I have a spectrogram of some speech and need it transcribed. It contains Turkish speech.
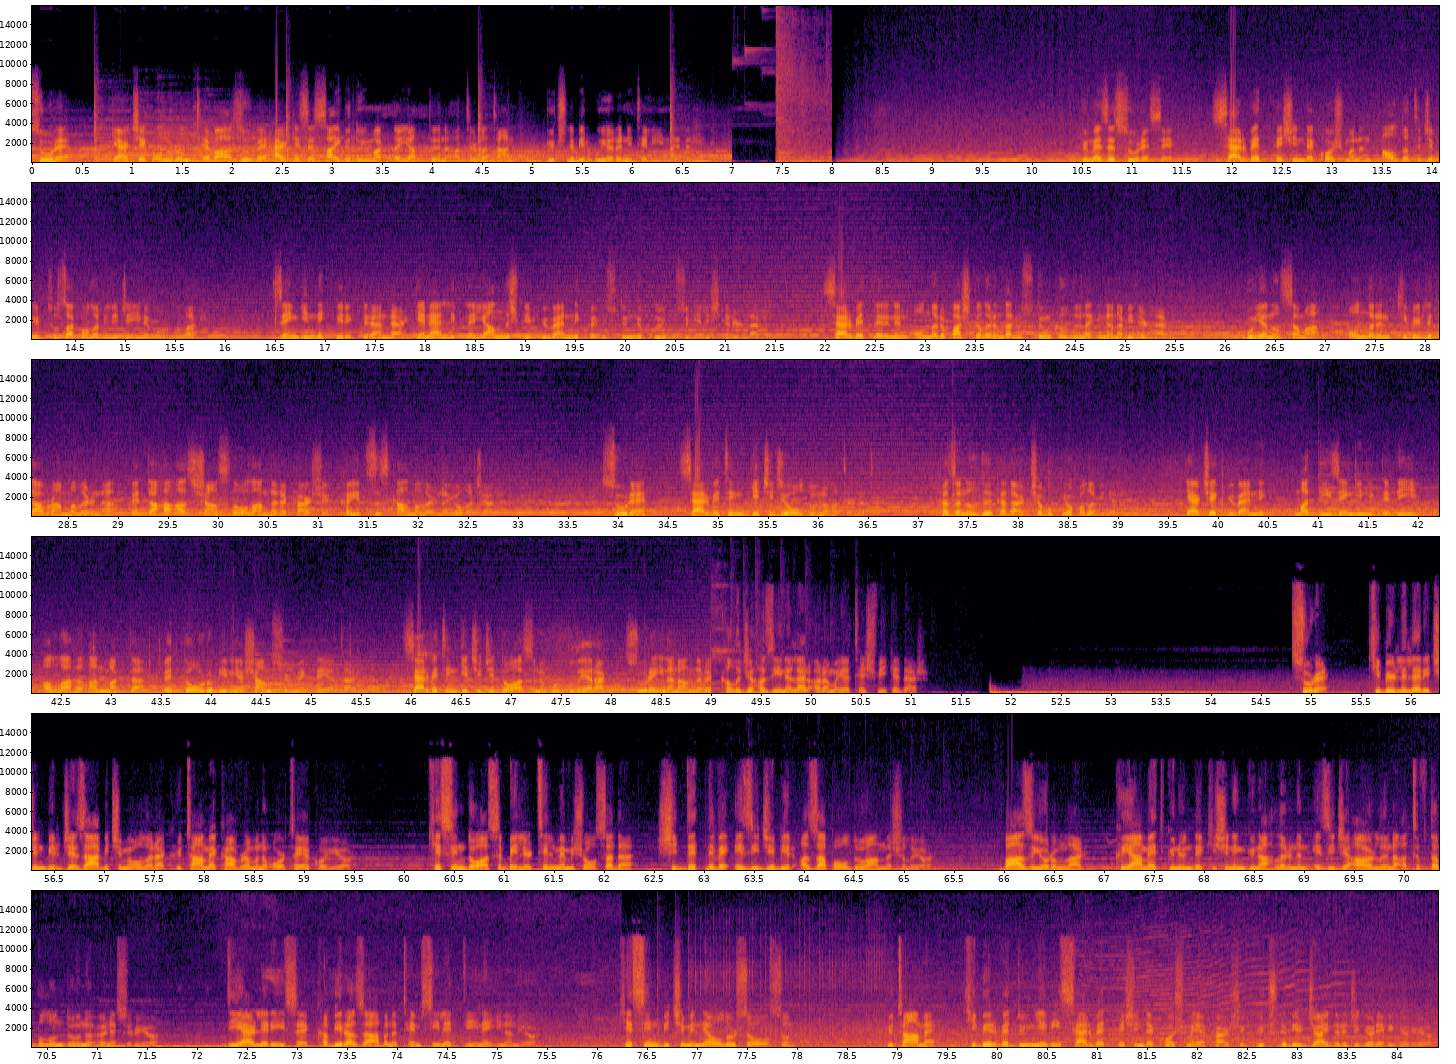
Sure, gerçek onurun tevazu ve herkese saygı duymakta yattığını hatırlatan güçlü bir uyarı niteliğindedir. Hümeze Suresi, servet peşinde koşmanın aldatıcı bir tuzak olabileceğini vurgular. Zenginlik biriktirenler genellikle yanlış bir güvenlik ve üstünlük duygusu geliştirirler. Servetlerinin onları başkalarından üstün kıldığına inanabilirler. Bu yanılsama, onların kibirli davranmalarına ve daha az şanslı olanlara karşı kayıtsız kalmalarına yol açar. Sure, servetin geçici olduğunu hatırlatır. Kazanıldığı kadar çabuk yok olabilir. Gerçek güvenlik, maddi zenginlikte değil, Allah'ı anmakta ve doğru bir yaşam sürmekte yatar. Servetin geçici doğasını vurgulayarak, sure inananları kalıcı hazineler aramaya teşvik eder. Sure, kibirliler için bir ceza biçimi olarak hütame kavramını ortaya koyuyor. Kesin doğası belirtilmemiş olsa da, şiddetli ve ezici bir azap olduğu anlaşılıyor. Bazı yorumlar, kıyamet gününde kişinin günahlarının ezici ağırlığına atıfta bulunduğunu öne sürüyor. Diğerleri ise kabir azabını temsil ettiğine inanıyor. Kesin biçimi ne olursa olsun, Hütame, kibir ve dünyevi servet peşinde koşmaya karşı güçlü bir caydırıcı görevi görüyor.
